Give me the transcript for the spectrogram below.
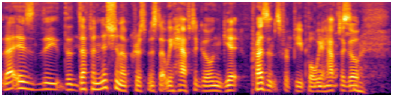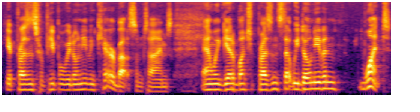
That is the, the definition of Christmas that we have to go and get presents for people. We have to go get presents for people we don't even care about sometimes. And we get a bunch of presents that we don't even want.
